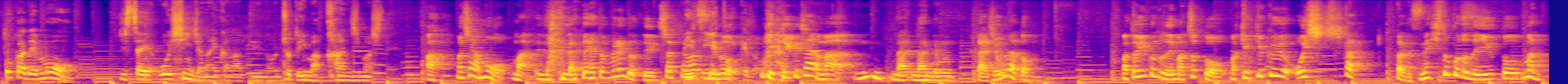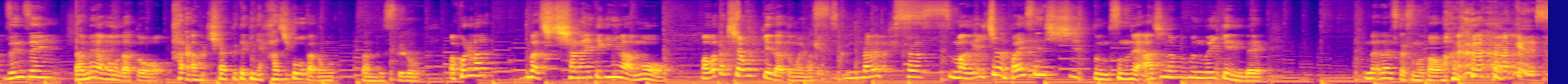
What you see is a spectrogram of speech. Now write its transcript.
とかでも、実際美味しいんじゃないかなっていうのをちょっと今感じまして。あ、まあ、じゃあもう、まあ、ラ ラテアートブレンドって言っちゃってますけど、けど結局じゃあまあ、うんな、なんでも大丈夫だと。まあ、ということで、まあ、ちょっと、まあ、結局、美味しかったですね。一言で言うと、まあ、全然ダメなものだと、はあの企画的に弾こうかと思ったんですけど、まあ、これは、まあ、社内的にはもう、まあ、私は OK だと思います。なめかまあ、一応、焙煎士とそのね、味の部分の意見で、ななんですか、その顔は。OK です。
